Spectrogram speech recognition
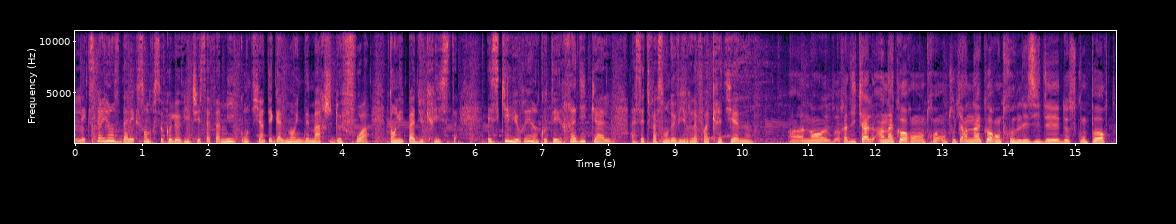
L'expérience d'Alexandre Sokolovitch et sa famille contient également une démarche de foi dans les pas du Christ. Est-ce qu'il y aurait un côté radical à cette façon de vivre la foi chrétienne? Ah non, radical, un accord entre, en tout cas un accord entre les idées de ce qu'on porte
